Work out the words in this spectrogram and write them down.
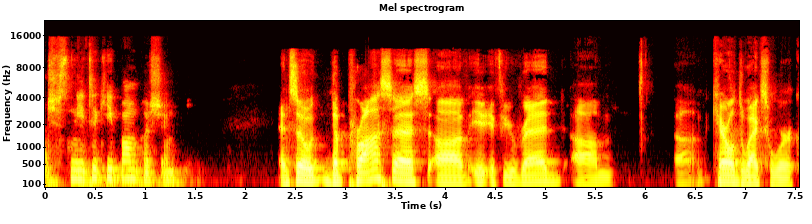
just need to keep on pushing and so the process of if you read um, um, Carol Dweck's work,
